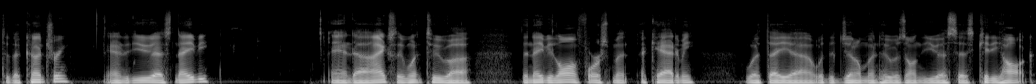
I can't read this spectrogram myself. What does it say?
to the country and to the U.S. Navy. And uh, I actually went to uh, the Navy Law Enforcement Academy with a uh, with a gentleman who was on the USS Kitty Hawk.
